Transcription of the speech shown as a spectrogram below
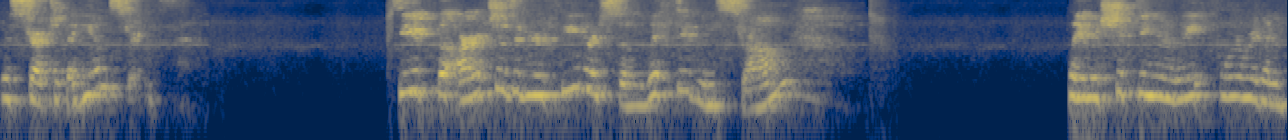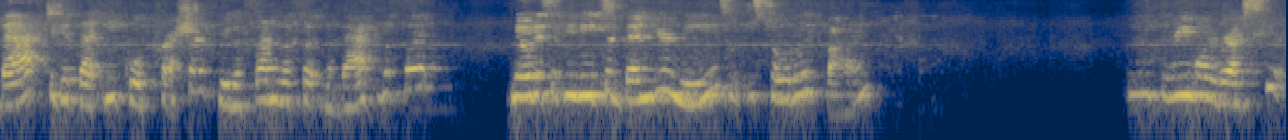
the stretch of the hamstrings. See if the arches of your feet are still lifted and strong. Play with shifting your weight forward and back to get that equal pressure through the front of the foot and the back of the foot. Notice if you need to bend your knees, which is totally fine. And three more breaths here.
